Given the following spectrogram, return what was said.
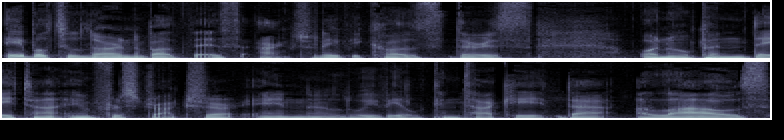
able to learn about this actually because there's an open data infrastructure in Louisville, Kentucky, that allows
